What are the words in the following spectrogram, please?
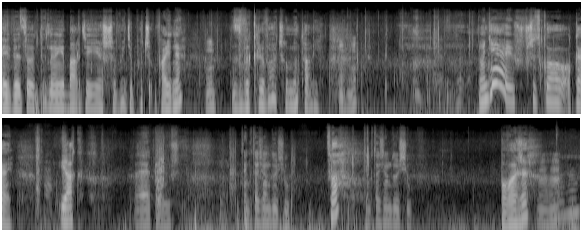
Ej, wiesz co, to najbardziej jeszcze będzie fajne? Mm. Z wykrywaczem metali. Mhm. No nie, już wszystko okej. Jak? Lepiej już. Ten ktoś ją dusił. Co? Ten ktoś ją dusił. Poważnie? Mhm.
